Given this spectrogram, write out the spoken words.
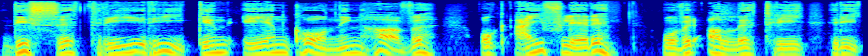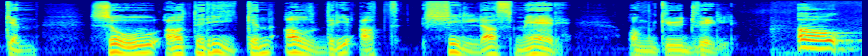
disse tri riken en koning have, og ei flere, over alle tri riken, så at riken aldri at skilles mer, om Gud vil. Og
